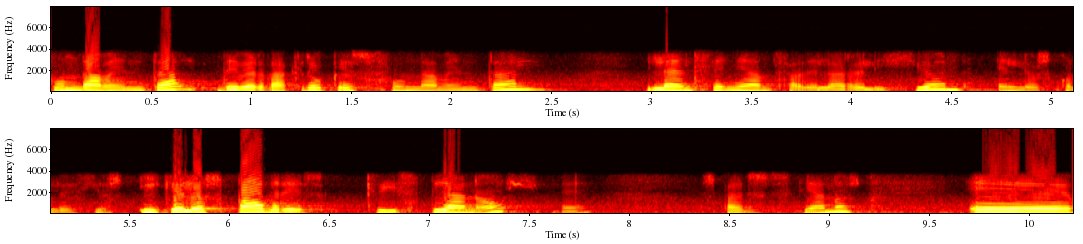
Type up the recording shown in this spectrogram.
fundamental, de verdad creo que es fundamental la enseñanza de la religión en los colegios y que los padres cristianos, ¿eh? los padres cristianos, eh,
